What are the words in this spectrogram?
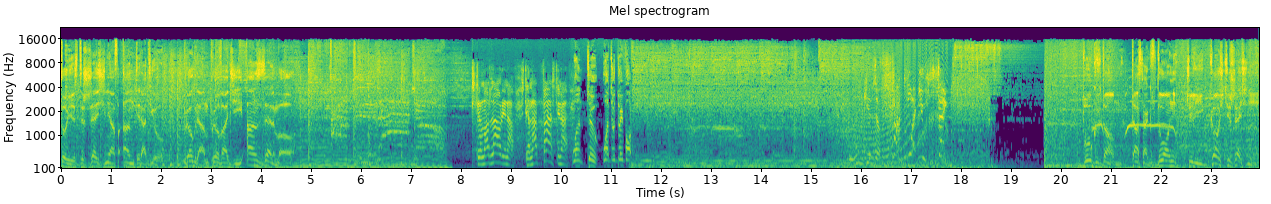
To jest Rzeźnia w Antyradiu. Program prowadzi Anselmo. Still not loud enough. Still not fast enough. One, two, one, two, three, four. Who gives a fuck what you say? Bóg w dom, tasak w dłoń, czyli gość rzeźni.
